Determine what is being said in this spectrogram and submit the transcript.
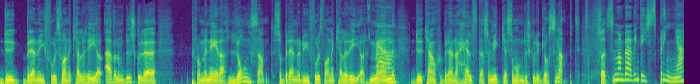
du bränner ju fortfarande kalorier, även om du skulle promenera långsamt så bränner du ju fortfarande kalorier men Ja. du kanske bränner hälften så mycket som om du skulle gå snabbt. Så att Så man behöver inte springa.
